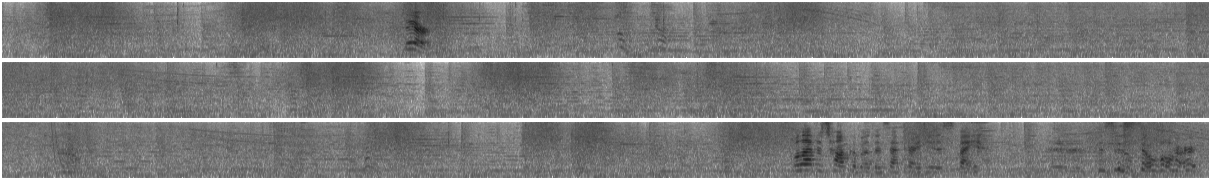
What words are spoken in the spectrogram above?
Talk about this after I do this fight. this is so hard.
